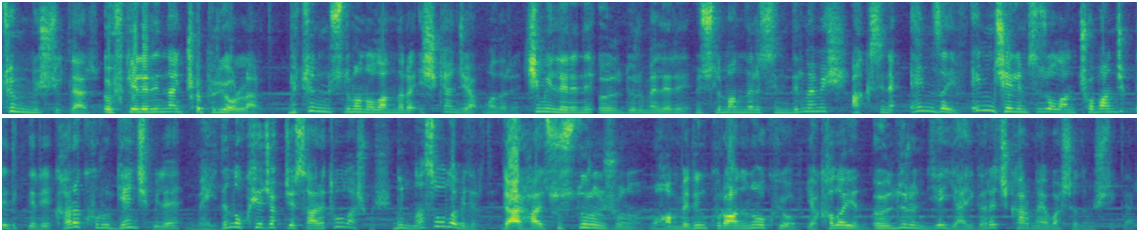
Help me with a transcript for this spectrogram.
Tüm müşrikler öfkelerinden köpürüyorlardı. Bütün Müslüman olanlara işkence yapmaları, kimilerini öldürmeleri Müslümanları sindirmemiş, aksine en zayıf, en çelimsiz olan çobancık dedikleri kara kuru genç bile meydan okuyacak cesarete ulaşmış. Bu nasıl olabilirdi? Derhal susturun şunu. Muhammed'in Kur'an'ını okuyor. Yakalayın, öldürün diye yaygara çıkarmaya başladı müşrikler.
